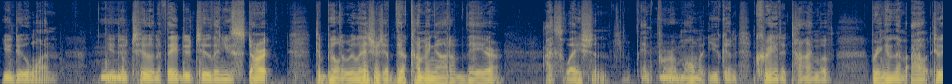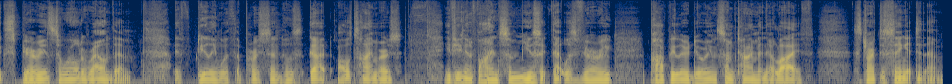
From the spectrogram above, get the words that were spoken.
you do one. You do hmm. two. And if they do two, then you start to build a relationship. They're coming out of their isolation. And for a moment, you can create a time of bringing them out to experience the world around them. If dealing with a person who's got Alzheimer's, if you can find some music that was very popular during some time in their life, start to sing it to them.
